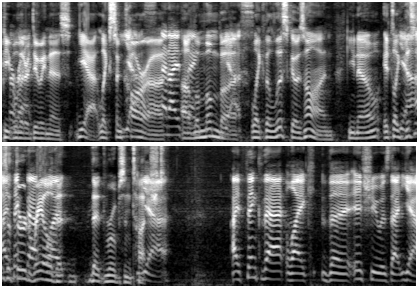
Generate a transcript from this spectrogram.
people that are doing this. Yeah, like Sankara, I uh, think- Lumumba, yes. like the list goes on. You know, it's like Yeah, this is I a third that, rail like- that that Robeson touched. Yeah. I think that like the issue is that yeah,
